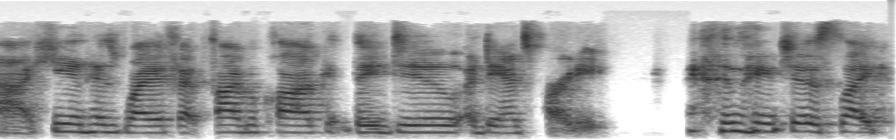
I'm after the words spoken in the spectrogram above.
uh, he and his wife at five o'clock, they do a dance party and they just like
